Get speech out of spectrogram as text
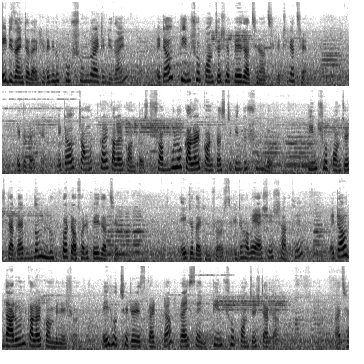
এই ডিজাইনটা দেখেন, এটা কিন্তু খুব সুন্দর একটা ডিজাইন এটাও তিনশো পঞ্চাশে পেয়ে যাচ্ছেন আজকে, ঠিক আছে? এটা দেখেন। এটাও চমৎকার কালার কন্ট্রাস্ট সবগুলো কালার কন্ট্রাস্টই কিন্তু সুন্দর। তিনশো পঞ্চাশ টাকা, একদম লুটপাট অফারে পেয়ে যাচ্ছেন। এইটা দেখেন ফার্স্ট এটা হবে অ্যাশের সাথে। এটাও দারুণ কালার কম্বিনেশন এই হচ্ছে এটার স্কার্টটা প্রাইস সেম তিনশো পঞ্চাশ টাকা। আচ্ছা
